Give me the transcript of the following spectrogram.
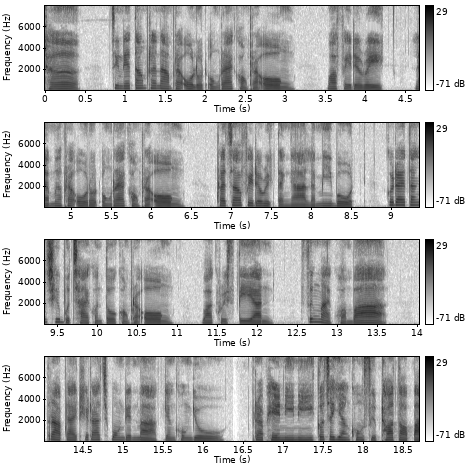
เทอร์ จึงได้ตั้งพระนามพระโอรสองค์แรกของพระองค์ ว่าเฟเดริก และเมื่อพระโอรสองค์แรกของพระองค์ พระเจ้าเฟเดริกแต่งงานและมีบุตร ก็ได้ตั้งชื่อบุตรชายคนโตของพระองค์ ว่าคริสเตียน ซึ่งหมายความว่า ตราบใดที่ราชวงศ์เดนมาร์กยังคงอยู่ ประเพณีนี้ก็จะยังคงสืบทอดต่อไป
